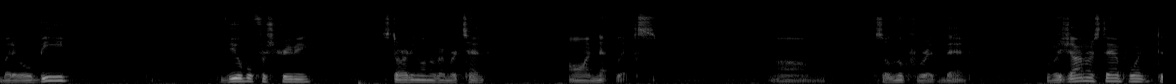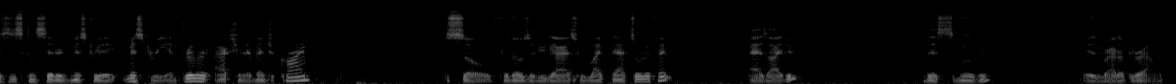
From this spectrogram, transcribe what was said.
But it will be viewable for streaming starting on November 10th on Netflix. Um, so look for it then. From a genre standpoint, this is considered mystery, mystery and thriller, action, adventure, crime. So, for those of you guys who like that sort of thing, as I do, this movie is right up your alley.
